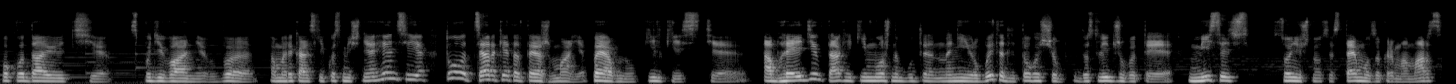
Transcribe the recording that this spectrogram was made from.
покладають сподівання в американській космічній агенції, то ця ракета теж має певну кількість апгрейдів, так які можна буде на ній робити для того, щоб досліджувати місяць. Сонячну систему, зокрема Марс,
